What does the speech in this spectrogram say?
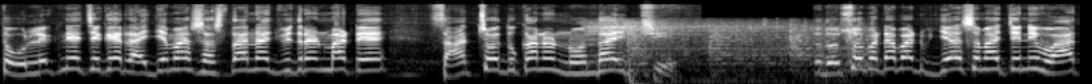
તો ઉલ્લેખનીય છે કે રાજ્યમાં સસ્તાના જ વિતરણ માટે સાતસો દુકાનો નોંધાઈ છે. તો દોસ્તો, ફટાફટ બીજા સમાચારની વાત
